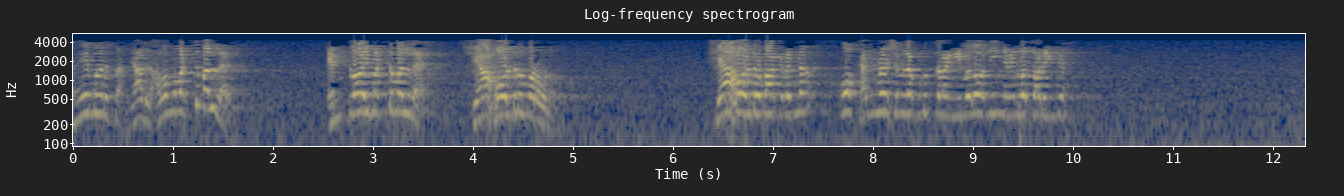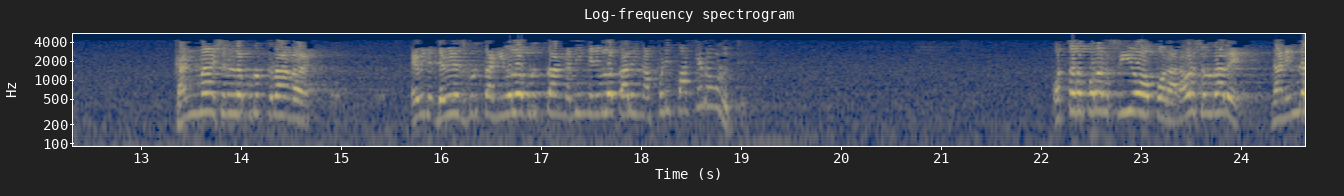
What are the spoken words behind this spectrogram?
அதே மாதிரி தான் யாரு? அவங்க மட்டுமல்ல. எம்ப்ளாய் மட்டுமல்ல. ஷேர் ஹோல்டரும் வரணும். ஷேர் ஹோல்டர் பாக்குறேன்னா ஓ கன்வென்ஷன்ல கொடுக்குறாங்க இவ்வளோ நீங்க எவ்வளவு தரீங்க. கன்வென்ஷன்ல கொடுக்குறாங்க எவிடன்ஸ் கொடுத்தாங்க இவ்வளவு கொடுத்தாங்க நீங்க இவ்வளவு தரீங்க அப்படி பார்க்கணும் உங்களுக்கு. ஒருத்தர் போறாரு சிஓ போறாரு. அவர் சொல்றாரு நான் இந்த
